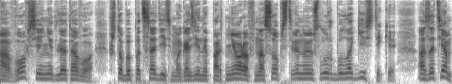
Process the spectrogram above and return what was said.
А вовсе не для того, чтобы подсадить магазины партнеров на собственную службу логистики, а затем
